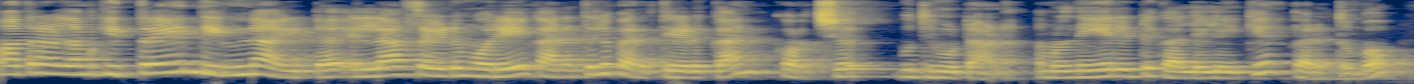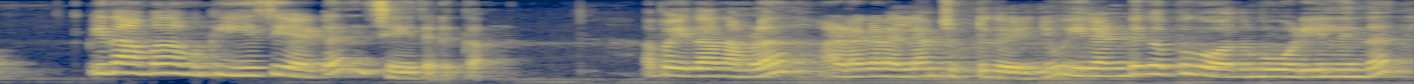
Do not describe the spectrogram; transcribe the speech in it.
മാത്രമല്ല നമുക്ക് ഇത്രയും തിന്നായിട്ട് എല്ലാ സൈഡും ഒരേ കനത്തിൽ പരത്തിയെടുക്കാൻ കുറച്ച് ബുദ്ധിമുട്ടാണ്. നമ്മൾ നേരിട്ട് കല്ലിലേക്ക് പരത്തുമ്പോൾ. ഇതാകുമ്പോൾ നമുക്ക് ഈസി ആയിട്ട് ചെയ്തെടുക്കാം. അപ്പോൾ ഇതാ നമ്മൾ അടകളെല്ലാം ചുട്ട് കഴിഞ്ഞു. ഈ രണ്ട് കപ്പ് ഗോതമ്പ് പൊടിയിൽ നിന്ന്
